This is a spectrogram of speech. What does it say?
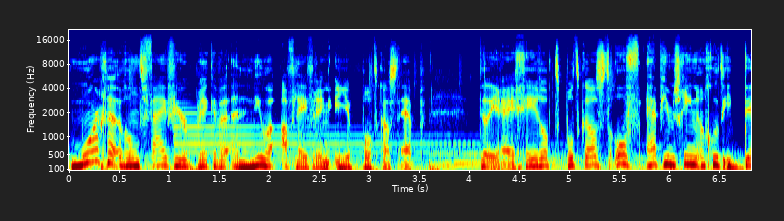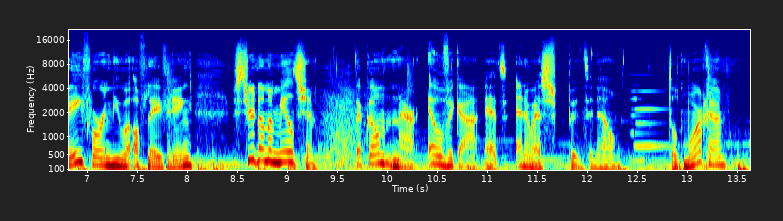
Morgen rond 5 uur prikken we een nieuwe aflevering in je podcast-app. Wil je reageren op de podcast of heb je misschien een goed idee voor een nieuwe aflevering? Stuur dan een mailtje. Dat kan naar lvk.nos.nl. Tot morgen!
